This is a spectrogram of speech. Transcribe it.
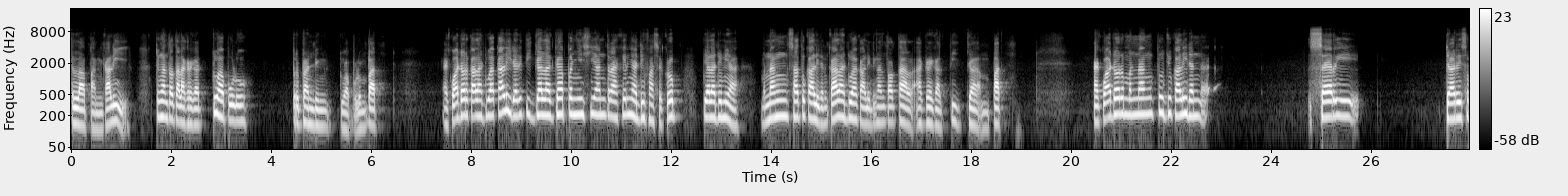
8 kali dengan total agregat 20 berbanding 24. Ekuador kalah dua kali dari tiga laga penyisian terakhirnya di fase grup Piala Dunia. Menang satu kali dan kalah dua kali dengan total agregat 3-4. Ekuador menang tujuh kali dan eh, seri dari 10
